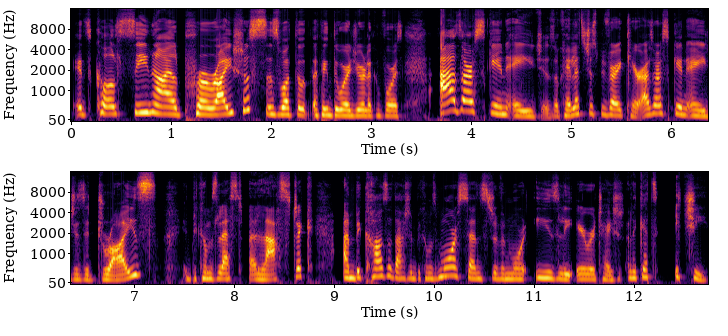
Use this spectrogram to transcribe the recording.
it's called senile pruritus, is what the, I think the word you're looking for is. As our skin ages, okay, let's just be very clear. As our skin ages, it dries, it becomes less elastic, and because of that, it becomes more sensitive and more easily irritated, and it gets itchy.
